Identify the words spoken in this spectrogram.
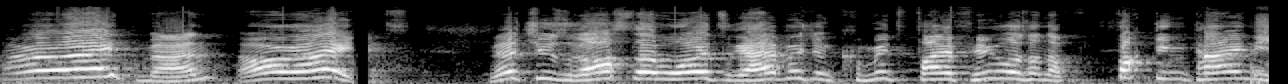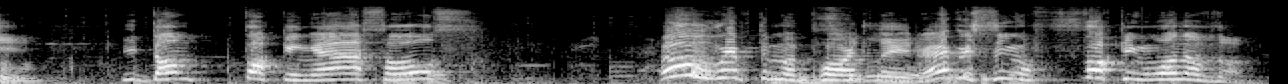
Alright, man. Alright. Let's use Rasta Ward's Ravage and commit 5 heroes on a fucking tiny. You dumb fucking assholes. I'll rip them apart later. Every single fucking one of them.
